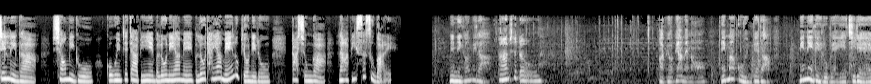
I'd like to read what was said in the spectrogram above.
တင်းလင်ကရှောင်းမီကိုကိုဝင်ပြတ်ကြပြီးရင်ဘလို့နေရမယ်ဘလို့ထိုင်ရမယ်လို့ပြောနေတော့တာရှုံးကလာပြီးဆက်စုပါတယ်နေနေကောင်းပြီလားဘာဖြစ်တော့ငါပြောပြမယ်နော်မိမကိုဝင်ပြက်တော့မင်းနေတယ်လို့ပဲအရေးကြီးတယ်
